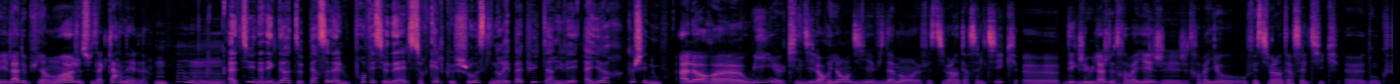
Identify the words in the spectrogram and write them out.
et là depuis un mois, je suis à Carnel. Mhm. As-tu une anecdote personnelle ou professionnelle sur quelque chose qui n'aurait pas pu t'arriver ailleurs que chez nous? Alors euh, oui, qui dit Lorient dit évidemment Festival Interceltique. dès que j'ai eu l'âge de travailler, j'ai travaillé au, au, Festival Interceltique, donc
